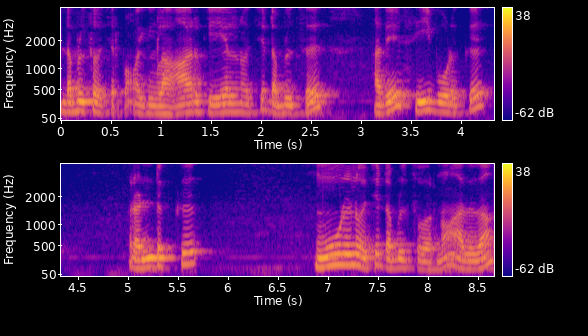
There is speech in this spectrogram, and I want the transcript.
டபுள்ஸ் வச்சுருப்போம். ஓகேங்களா? ஆறுக்கு ஏழுன்னு வச்சு டபுள்ஸு அதே சி போர்டுக்கு ரெண்டுக்கு மூணுன்னு வச்சு டபுள்ஸ் வரணும். அதுதான்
